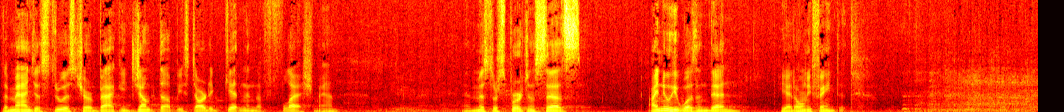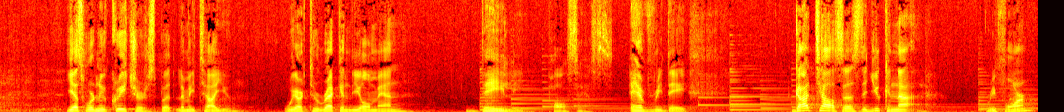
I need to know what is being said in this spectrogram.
The man just threw his chair back. He jumped up. He started getting in the flesh, man. And Mr. Spurgeon says, I knew he wasn't dead. He had only fainted. yes, we're new creatures, but let me tell you, we are to reckon the old man daily, Paul says. Every day. God tells us that you cannot reform,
